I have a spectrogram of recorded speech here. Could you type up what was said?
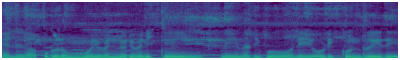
എല്ലാ പുകളും ഒരുവൻ ഒരുവനിക്ക് നീ നടി പോലെ ഓടിക്കൊണ്ടിരേ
